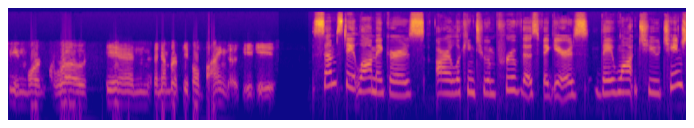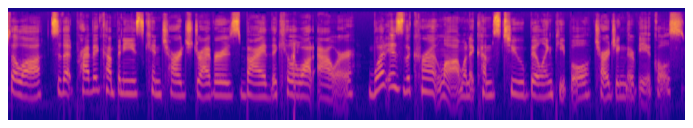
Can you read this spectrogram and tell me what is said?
seen more growth in the number of people buying those EVs. Some state lawmakers are looking to improve those figures. They want to change the law so that private companies can charge drivers by the kilowatt hour. What is the current law when it comes to billing people charging their vehicles?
